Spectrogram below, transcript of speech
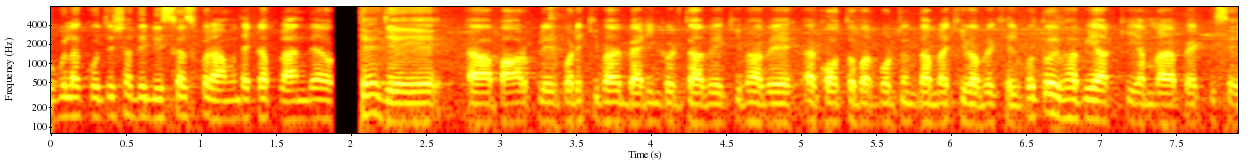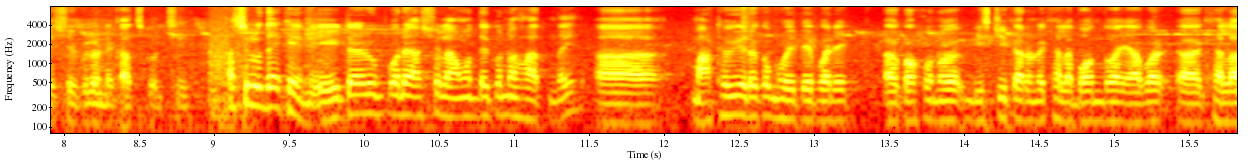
ওগুলো কোচের সাথে ডিসকাস করে আমাদের একটা প্ল্যান দেওয়া যে পাওয়ার প্লের পরে কীভাবে ব্যাটিং করতে হবে, কীভাবে কতবার পর্যন্ত আমরা কীভাবে খেলব, তো ওইভাবেই আর কি আমরা প্র্যাকটিসে সেগুলো নিয়ে কাজ করছি। আসলে দেখেন, এইটার উপরে আসলে আমাদের কোনো হাত নাই। মাঠেও এরকম হইতে পারে কখনো বৃষ্টির কারণে খেলা বন্ধ হয়, আবার খেলা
